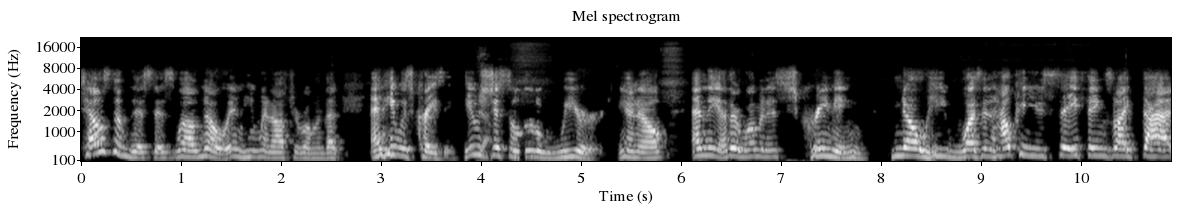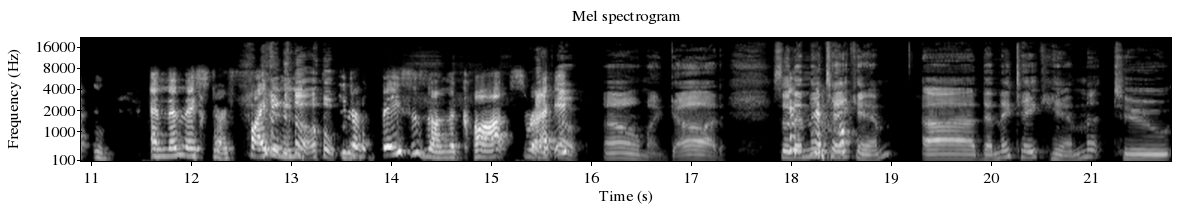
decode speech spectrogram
tells them this as well. No, and he went off to Rome and that, and he was crazy. He was Yeah. just a little weird, you know. And the other woman is screaming, "No, he wasn't. How can you say things like that?" And and then they start fighting, and you see their faces on the cops, right? Oh my god. So then they take him. Uh then they take him to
